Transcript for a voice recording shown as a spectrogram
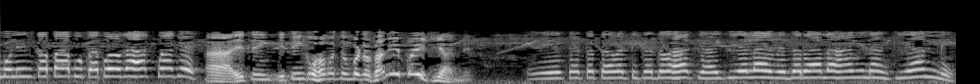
මුලින් කපාපු පැපොල් ගහක් වගේ. ආ ඉතින් ඉතින් කොහොමද උඹට සනීපයි කියන්නේ? ඒකට තව ටික දොහක් යයි කියලා වෙදරාලා හාමිනම් කියන්නේ.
